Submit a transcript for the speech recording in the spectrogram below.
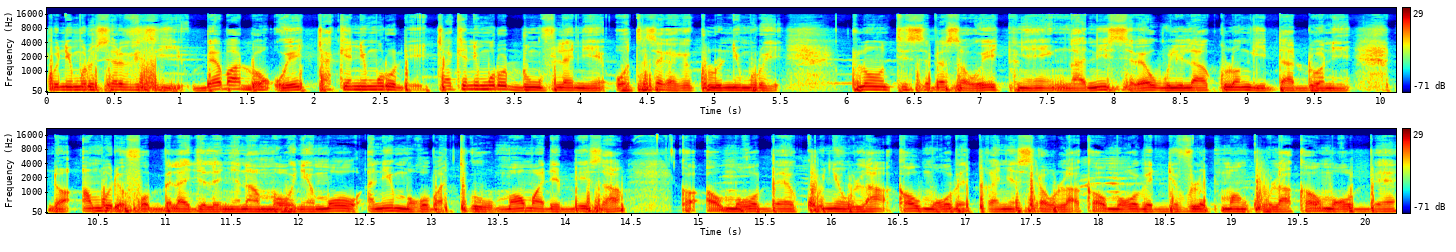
ko nimoro sɛrivisi bɛɛ b'a dɔn o ye cakɛ nimoro de ye cakɛ nimoro dun filɛ nin ye o tɛ se ka kɛ kulo nimoro ye kulon tɛ sɛbɛ sa o ye tiɲɛ ye nka ni sɛbɛ wulila kulon k'i da dɔɔni dɔn an b'o de fɔ bɛɛ lajɛlen ɲɛna mɔgɔ ɲɛmɔgɔw ani mɔgɔbatigiw maa o maa de bɛ sa ka aw mago bɛ koɲɛw la k'aw mago bɛ tagaɲɛ siraw la k'aw mago bɛ development kow la k'aw mago bɛ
